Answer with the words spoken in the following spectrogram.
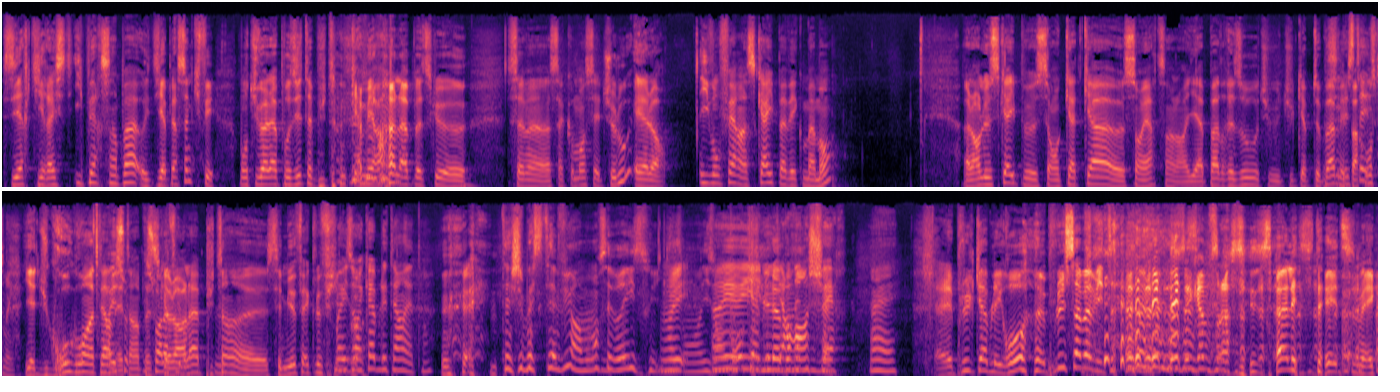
C'est-à-dire qu'ils restent hyper sympas. Il y a personne qui fait bon, tu vas la poser ta putain de caméra là parce que euh, ça, ça commence à être chelou. Et alors, ils vont faire un Skype avec maman. Alors le Skype euh, c'est en 4K euh, 100 Hz, hein. alors il n'y a pas de réseau, tu, tu captes pas, mais par States, contre il y a du gros gros internet, Ouais, ils sont- hein, parce que alors là putain euh, c'est mieux fait que le film. Ouais, ils ont un câble Ethernet. Hein. Je sais pas si t'as vu, à un moment c'est vrai, ils, ils Oui. ont, ils ont Oui, un gros câble ils le branchent. Ouais. Et plus le câble est gros, plus ça va vite. c'est comme ça. C'est ça les States, mec.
